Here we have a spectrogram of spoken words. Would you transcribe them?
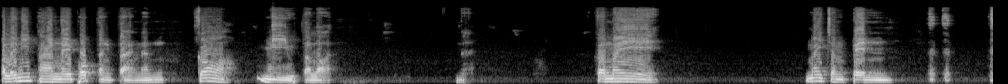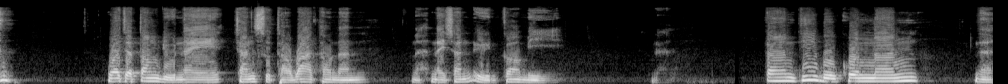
ปรินิพพานในภพต่างๆนั้นก็มีอยู่ตลอดนะก็ไม่ ไม่จำเป็น ว่าจะต้องอยู่ในชั้นสุทาวาสเท่านั้นนะในชั้นอื่นก็มีนะการที่บุคคลนั้นนะ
